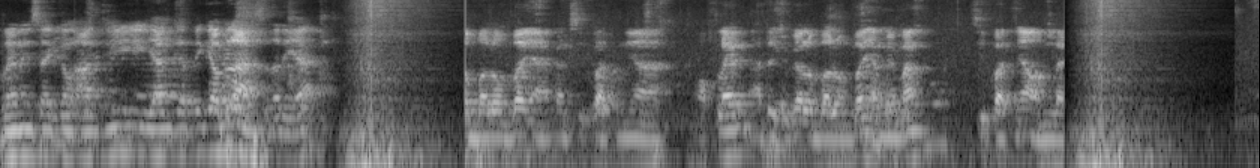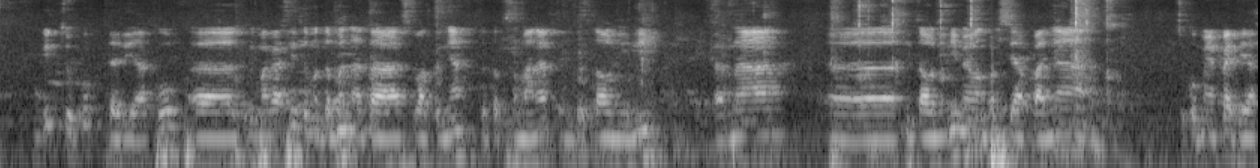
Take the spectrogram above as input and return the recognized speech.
planning cycle Agi yang ke-13 tadi ya. Lomba-lomba yang akan sifatnya offline, ada juga lomba-lomba yang memang sifatnya online. Mungkin cukup dari aku. Eh, terima kasih teman-teman atas waktunya. Tetap semangat untuk tahun ini karena eh, di tahun ini memang persiapannya cukup mepet ya.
